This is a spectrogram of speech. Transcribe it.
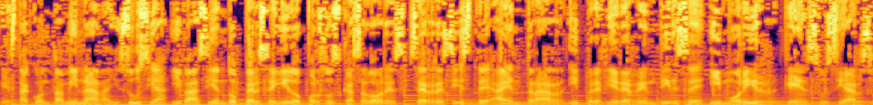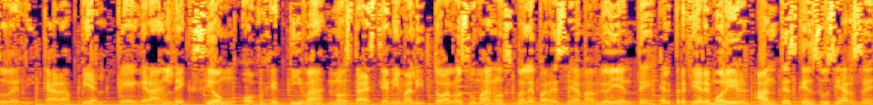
está contaminada y sucia y va siendo perseguido por sus cazadores, se resiste a entrar y prefiere rendirse y morir que ensuciar su delicada piel. Qué gran lección objetiva nos da este animalito a los humanos. ¿No le parece, amable oyente? Él prefiere morir antes que ensuciarse.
